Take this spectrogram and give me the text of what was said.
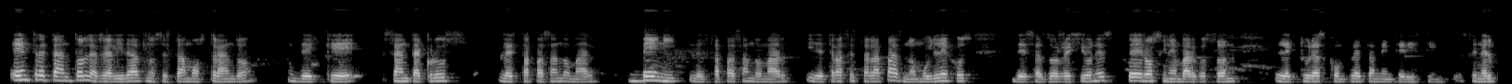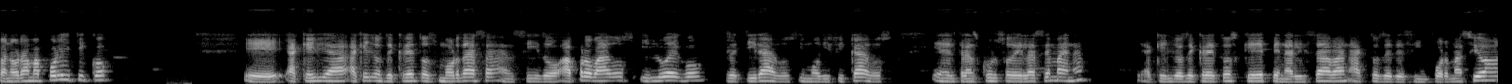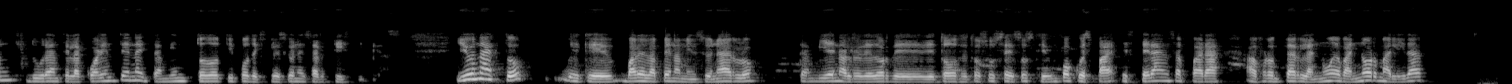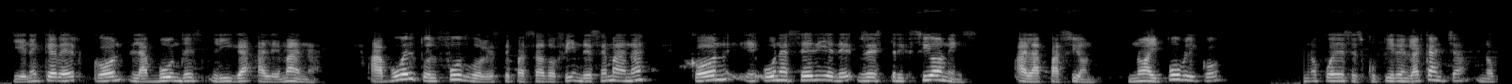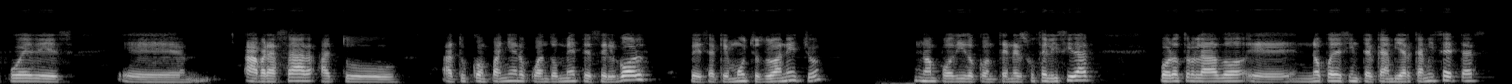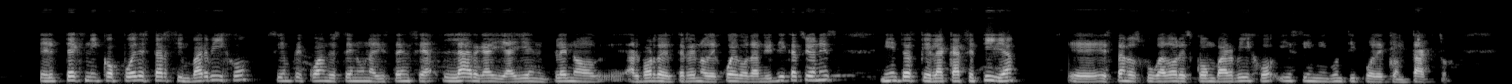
Entre tanto, la realidad nos está mostrando de que Santa Cruz le está pasando mal, Beni le está pasando mal y detrás está La Paz, no muy lejos de esas dos regiones, pero sin embargo son lecturas completamente distintas. En el panorama político, eh, aquella, aquellos decretos Mordaza han sido aprobados y luego retirados y modificados en el transcurso de la semana aquellos decretos que penalizaban actos de desinformación durante la cuarentena y también todo tipo de expresiones artísticas. Y un acto eh, que vale la pena mencionarlo también alrededor de, todos estos sucesos, que un poco es esperanza para afrontar la nueva normalidad, tiene que ver con la Bundesliga alemana. Ha vuelto el fútbol este pasado fin de semana con eh, una serie de restricciones a la pasión. No hay público, no puedes escupir en la cancha, no puedes eh, abrazar a tu, a tu compañero cuando metes el gol, pese a que muchos lo han hecho, no han podido contener su felicidad. Por otro lado, eh, no puedes intercambiar camisetas. El técnico puede estar sin barbijo siempre y cuando esté en una distancia larga y ahí en pleno, al borde del terreno de juego dando indicaciones, mientras que la casetilla eh, están los jugadores con barbijo y sin ningún tipo de contacto.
